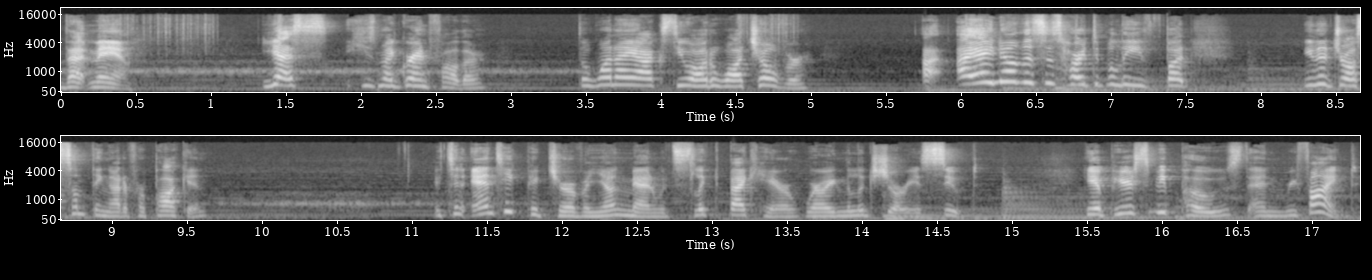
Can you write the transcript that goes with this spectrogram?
that man. Yes, he's my grandfather. The one I asked you all to watch over. I, I know this is hard to believe, but Nina draws something out of her pocket. It's an antique picture of a young man with slicked back hair wearing a luxurious suit. He appears to be posed and refined,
